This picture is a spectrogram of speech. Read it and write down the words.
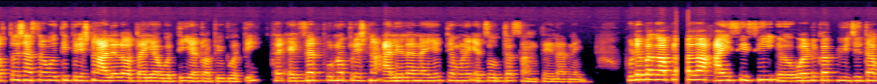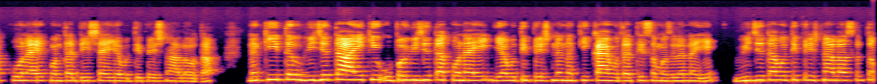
अर्थशास्त्रावरती प्रश्न आलेला होता यावरती या टॉपिकवरती तर एक्झॅक्ट पूर्ण प्रश्न आलेला नाहीये त्यामुळे याचं उत्तर सांगता येणार नाही. पुढे बघा आपल्याला आयसीसी वर्ल्ड कप विजेता कोण आहे? कोणता देश आहे? यावरती प्रश्न आला होता. नक्की इथं विजेता आहे की उपविजेता कोण आहे? यावरती प्रश्न नक्की काय होता ते समजलं नाहीये. विजेतावरती प्रश्न आला असेल तर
